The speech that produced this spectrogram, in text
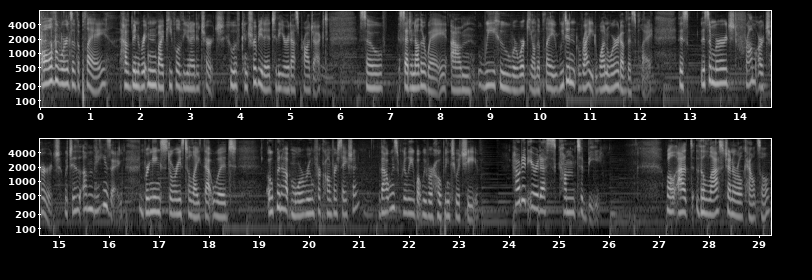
All the words of the play have been written by people of the United Church who have contributed to the Iridesce project. So, said another way, um, we who were working on the play, we didn't write one word of this play. This this emerged from our church, which is amazing, bringing stories to light that would open up more room for conversation. That was really what we were hoping to achieve. How did Iridesce come to be? Well, at the last General Council,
